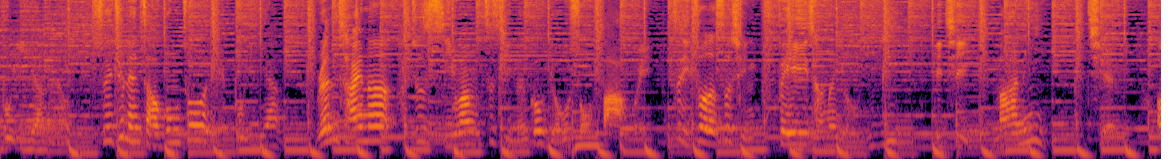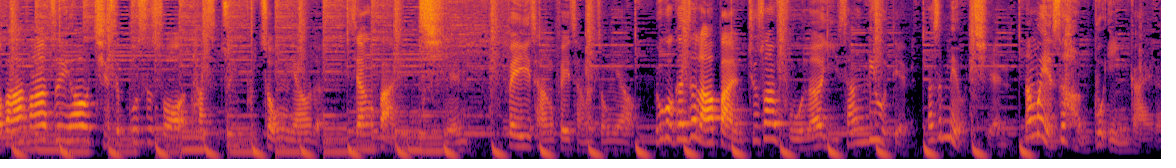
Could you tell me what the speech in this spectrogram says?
不一样了，所以就连找工作也不一样。人才呢，他就是希望自己能够有所发挥，自己做的事情非常的有意义。第七，money 钱，我把它放到最后，其实不是说它是最不重要的，相反，钱非常非常的重要。如果跟着老板，就算符合以上六点，但是没有钱，那么也是很不应该的。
